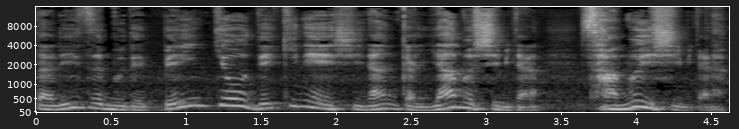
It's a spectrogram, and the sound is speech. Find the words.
たリズムで勉強できねえし、なんか病むし、みたいな。寒いし、みたいな。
